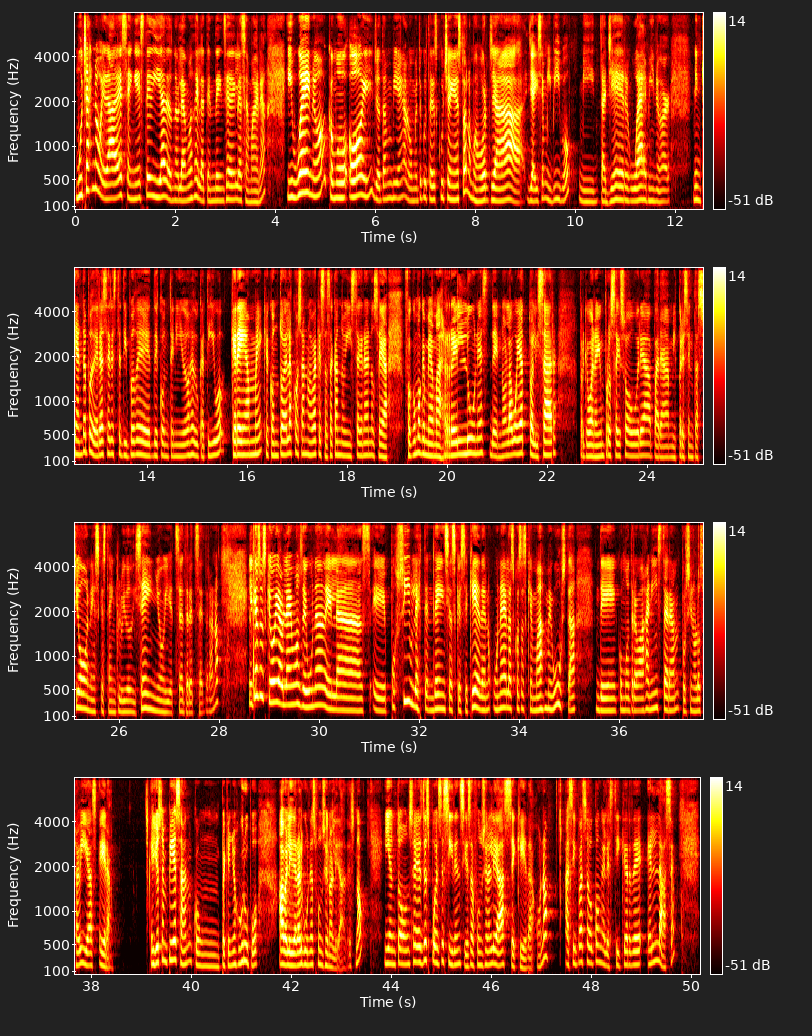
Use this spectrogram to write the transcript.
Muchas novedades en este día de donde hablamos de la tendencia de la semana. Y bueno, como hoy, yo también, al momento que ustedes escuchen esto, a lo mejor ya, ya hice mi vivo, mi taller, webinar. Me encanta poder hacer este tipo de, de contenidos educativos. Créanme que con todas las cosas nuevas que está sacando Instagram, o sea, fue como que me amarré el lunes de no la voy a actualizar porque bueno, hay un proceso ahora para mis presentaciones que está incluido diseño y etcétera, etcétera, ¿no? El caso es que hoy hablemos de una de las eh, posibles tendencias que se queden. Una de las cosas que más me gusta de cómo trabaja en Instagram, por si no lo sabías, era ellos empiezan con un pequeño grupo a validar algunas funcionalidades, ¿no? Y entonces después deciden si esa funcionalidad se queda o no. Así pasó con el sticker de enlace,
